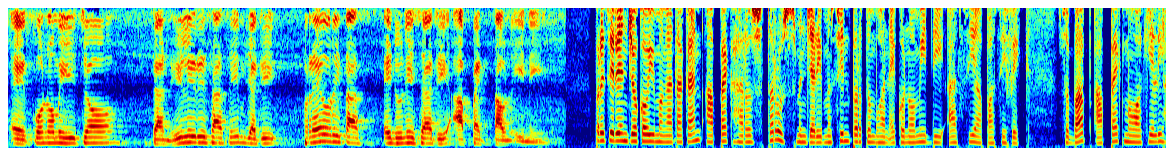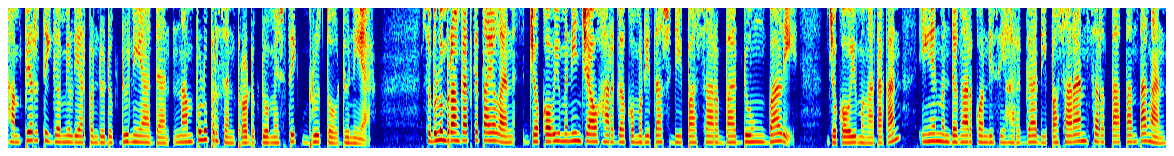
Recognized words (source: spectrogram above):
ekonomi hijau, dan hilirisasi menjadi prioritas Indonesia di APEC tahun ini. Presiden Jokowi mengatakan APEC harus terus menjadi mesin pertumbuhan ekonomi di Asia Pasifik, sebab APEC mewakili hampir 3 miliar penduduk dunia dan 60 persen produk domestik bruto dunia. Sebelum berangkat ke Thailand, Jokowi meninjau harga komoditas di Pasar Badung, Bali. Jokowi mengatakan ingin mendengar kondisi harga di pasaran serta tantangan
